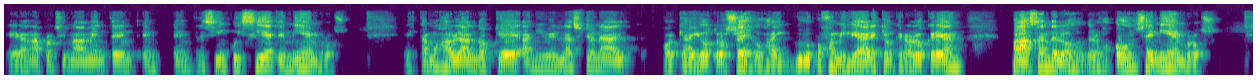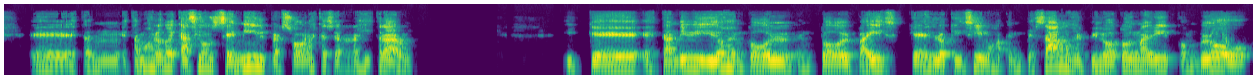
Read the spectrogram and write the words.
eran aproximadamente entre 5 y 7 miembros. Estamos hablando que a nivel nacional, porque hay otros sesgos, hay grupos familiares que aunque no lo crean, pasan de los, de los 11 miembros. Eh, están, estamos hablando de casi 11 mil personas que se registraron y que están divididos en todo, el, en todo el país, que es lo que hicimos. Empezamos el piloto en Madrid con Globo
